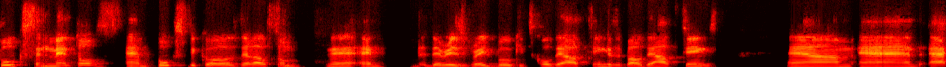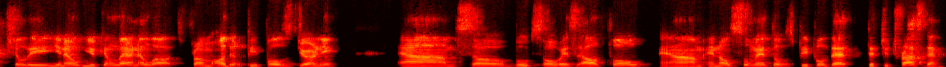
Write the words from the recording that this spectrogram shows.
books and mentors and books because there are some uh, and there is a great book it's called the art things about the art things. Um, and actually you know you can learn a lot from other people's journey. Um, so books always helpful. Um, and also mentors people that that you trust them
